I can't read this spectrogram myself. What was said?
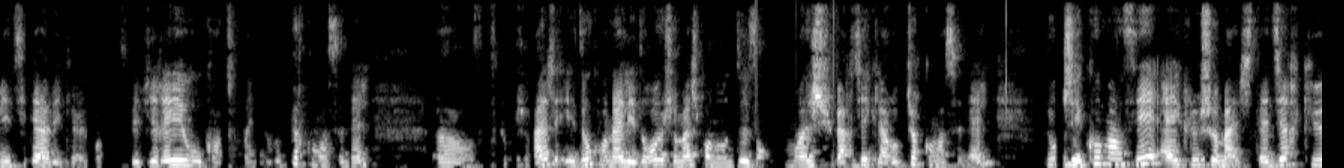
métier, avec quand on se fait virer ou quand on fait une rupture conventionnelle, on s'inscrit au chômage et donc on a les droits au chômage pendant deux ans. Moi, je suis partie avec la rupture conventionnelle. Donc, j'ai commencé avec le chômage, c'est-à-dire que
